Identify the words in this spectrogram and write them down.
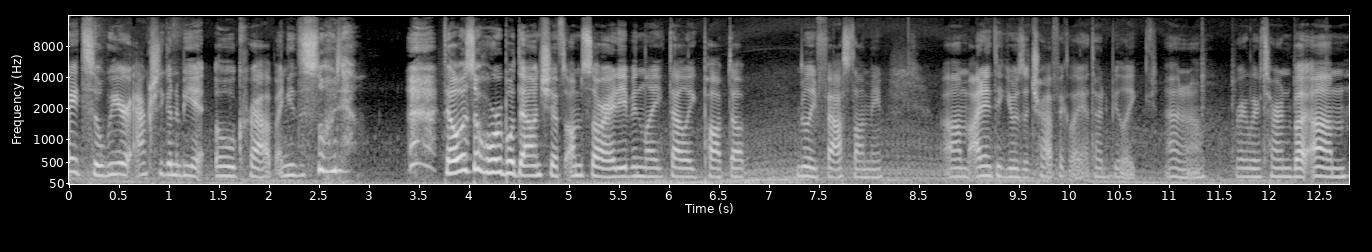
Alright, so we are actually going to be oh crap, I need to slow down. that was a horrible downshift. I'm sorry, I didn't even like, that like popped up really fast on me. Um, I didn't think it was a traffic light. I thought it'd be like, I don't know, regular turn. But, um,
